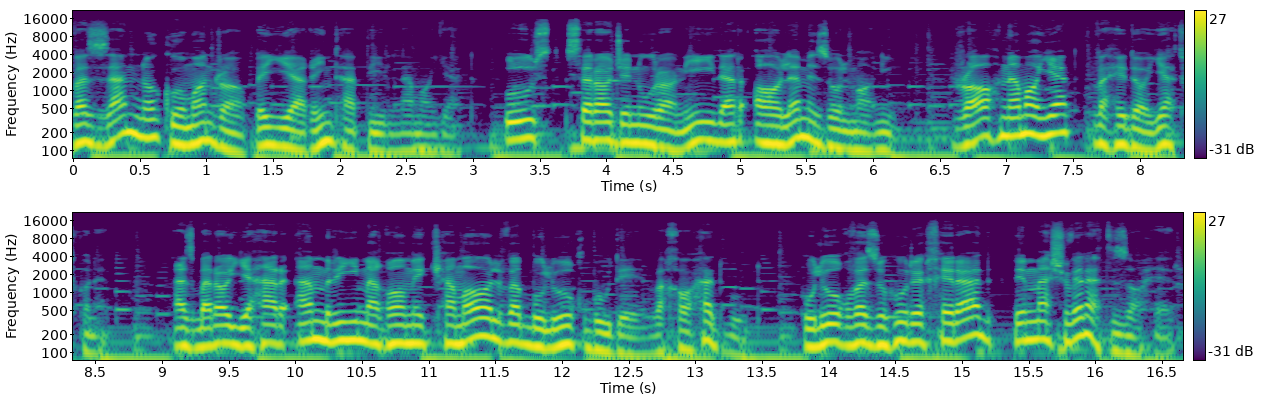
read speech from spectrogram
و زن و گمان را به یقین تبدیل نماید. اوست سراج نورانی در عالم ظلمانی راه نماید و هدایت کند. از برای هر امری مقام کمال و بلوغ بوده و خواهد بود. بلوغ و ظهور خرد به مشورت ظاهر.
